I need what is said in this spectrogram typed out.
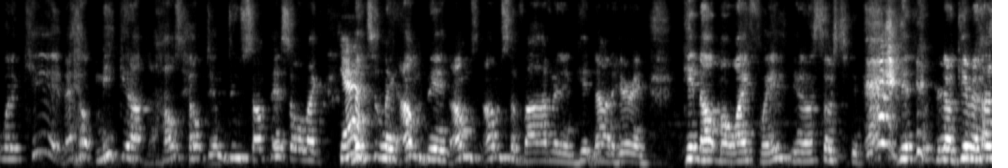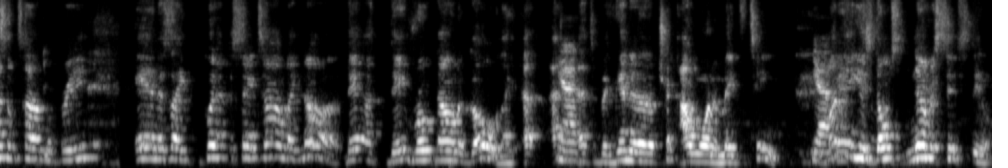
with a kid. That helped me get out the house, helped them do something. So like Yeah. mentally, I'm being, I'm, I'm surviving and getting out of here and getting out my wife way. You know, so she, get, you know, giving her some time to breathe. And it's like, but at the same time, like, no, they uh, they wrote down a goal. Like at, at- Yeah. at the beginning of the trip, I want to make the team. Yeah. My thing is, don't never sit still.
